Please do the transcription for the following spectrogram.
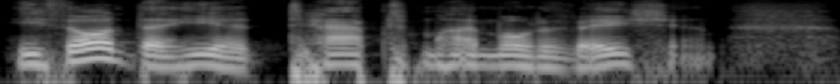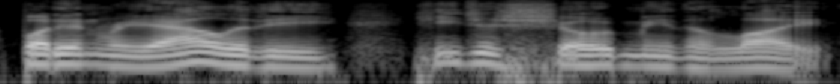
He thought that he had tapped my motivation, but in reality, he just showed me the light.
